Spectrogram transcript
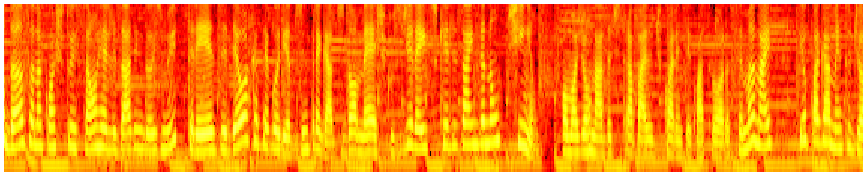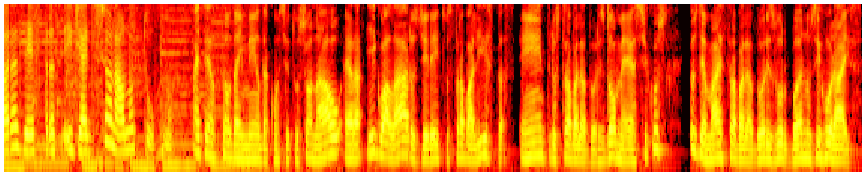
Mudança na Constituição realizada em 2013 deu à categoria dos empregados domésticos direitos que eles ainda não tinham, como a jornada de trabalho de 44 horas semanais e o pagamento de horas extras e de adicional noturno. A intenção da emenda constitucional era igualar os direitos trabalhistas entre os trabalhadores domésticos e os demais trabalhadores urbanos e rurais.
